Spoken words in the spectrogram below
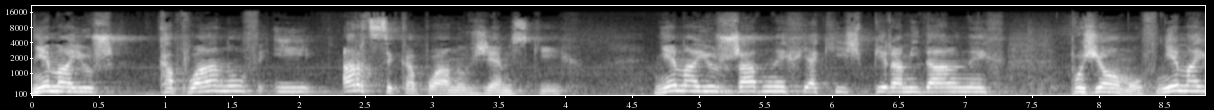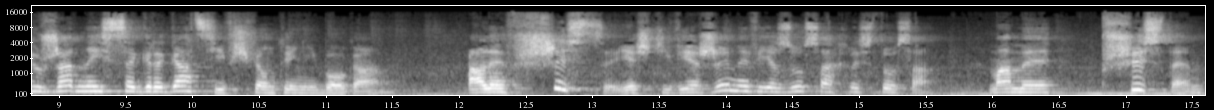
Nie ma już kapłanów i arcykapłanów ziemskich, nie ma już żadnych jakichś piramidalnych poziomów, nie ma już żadnej segregacji w świątyni Boga, ale wszyscy, jeśli wierzymy w Jezusa Chrystusa, mamy przystęp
